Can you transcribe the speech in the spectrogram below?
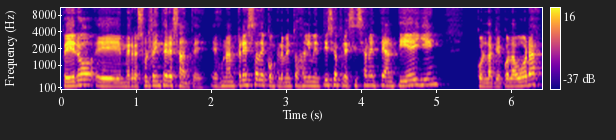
Pero me resulta interesante. Es una empresa de complementos alimenticios precisamente anti-aging con la que colaboras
